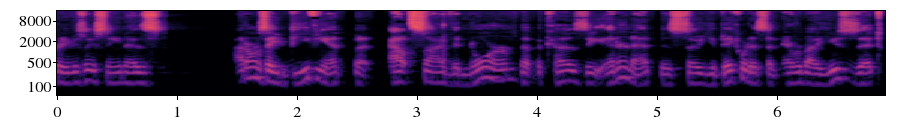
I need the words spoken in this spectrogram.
previously seen as, I don't want to say deviant, but outside the norm. But because the internet is so ubiquitous that everybody uses it,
